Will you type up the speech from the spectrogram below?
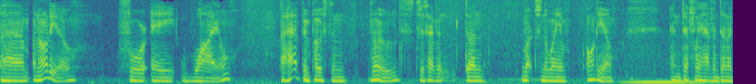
um, an audio for a while. I have been posting loads, just haven't done much in the way of audio and definitely haven't done a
